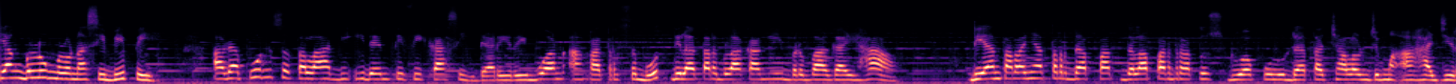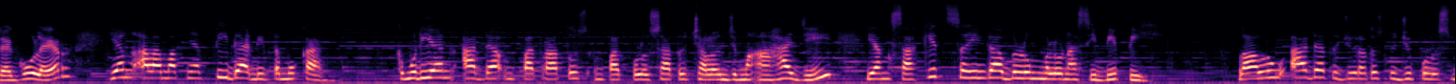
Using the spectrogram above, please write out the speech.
yang belum melunasi BP Adapun setelah diidentifikasi dari ribuan angka tersebut dilatar belakangi berbagai hal. Di antaranya terdapat 820 data calon jemaah haji reguler yang alamatnya tidak ditemukan. Kemudian ada 441 calon jemaah haji yang sakit sehingga belum melunasi BP. Lalu ada 779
